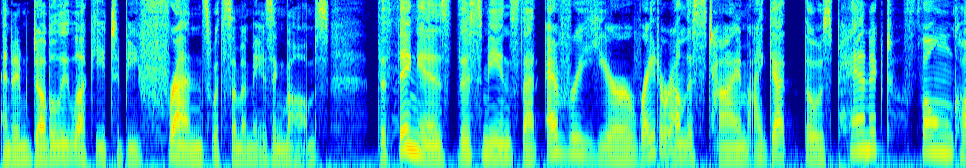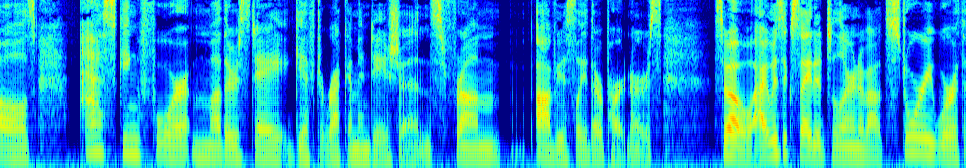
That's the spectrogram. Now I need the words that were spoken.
and I'm doubly lucky to be friends with some amazing moms. The thing is, this means that every year, right around this time, I get those panicked phone calls asking for Mother's Day gift recommendations from obviously their partners. So I was excited to learn about Storyworth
